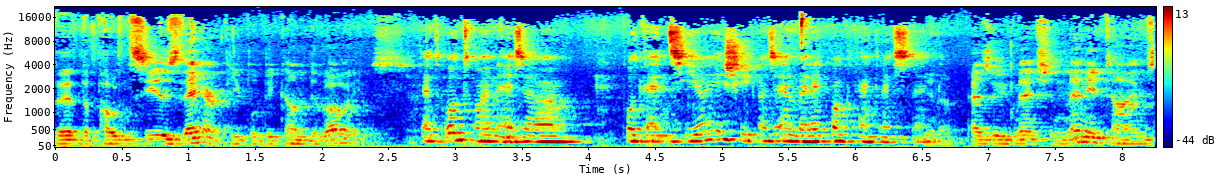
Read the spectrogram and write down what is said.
the, the potency is there. People become devotees. Tehát ott van ez a potencia, és az emberek bakták lesznek. You know, as we've mentioned many times,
